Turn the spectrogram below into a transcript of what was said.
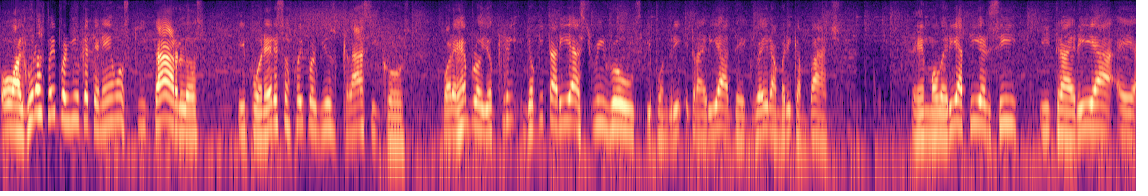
o algunos pay-per-view que tenemos quitarlos y poner esos pay-per-views clásicos. Por ejemplo, yo, yo quitaría Stream Rules y, pondría, y traería The Great American Bash. Eh, movería TLC y traería eh,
